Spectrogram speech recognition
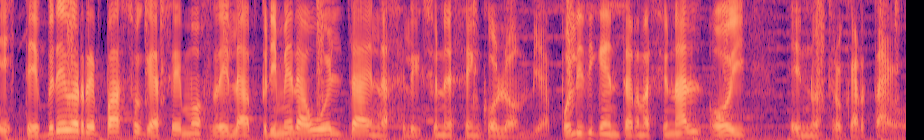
este breve repaso que hacemos de la primera vuelta en las elecciones en Colombia. Política internacional hoy en nuestro Cartago.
